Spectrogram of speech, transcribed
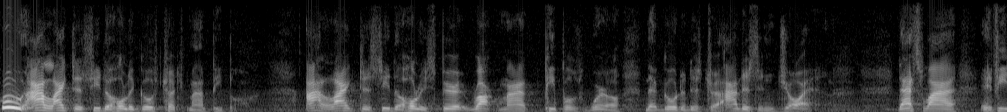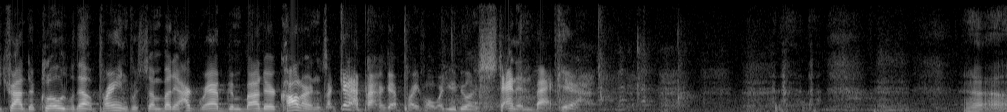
Whew, I like to see the Holy Ghost touch my people. I like to see the Holy Spirit rock my people's world that go to this church. I just enjoy it. That's why if he tried to close without praying for somebody, I grabbed him by their collar and said, Get up and get prayed for. What are you doing standing back here? uh,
